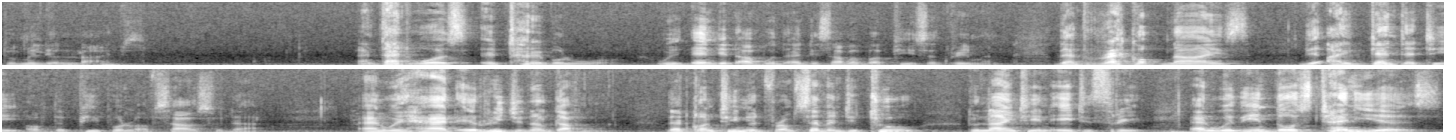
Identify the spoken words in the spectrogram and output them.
to a million lives. And that was a terrible war. We ended up with Addis Ababa Peace Agreement that recognized the identity of the people of South Sudan. And we had a regional government that continued from 72 to 1983. And within those 10 years,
